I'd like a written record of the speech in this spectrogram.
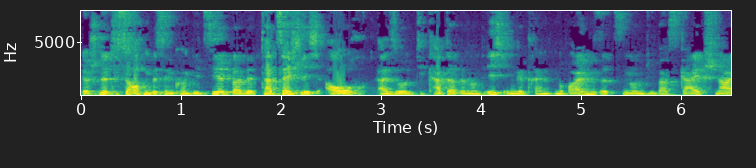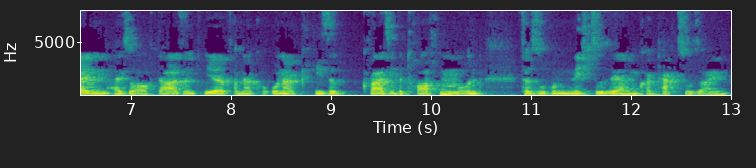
Der Schnitt ist auch ein bisschen kompliziert, weil wir tatsächlich auch, also die Cutterin und ich in getrennten Räumen sitzen und über Skype schneiden. Also auch da sind wir von der Corona-Krise quasi betroffen und versuchen nicht so sehr in Kontakt zu sein.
